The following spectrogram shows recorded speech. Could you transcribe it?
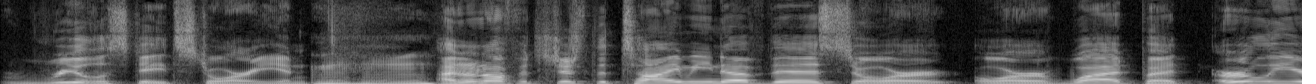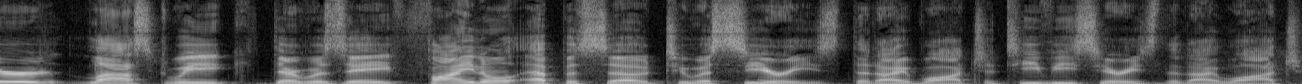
real estate story, and mm-hmm. I don't know if it's just the timing of this or or what, but earlier last week there was a final episode to a series that I watch, a TV series that I watch,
